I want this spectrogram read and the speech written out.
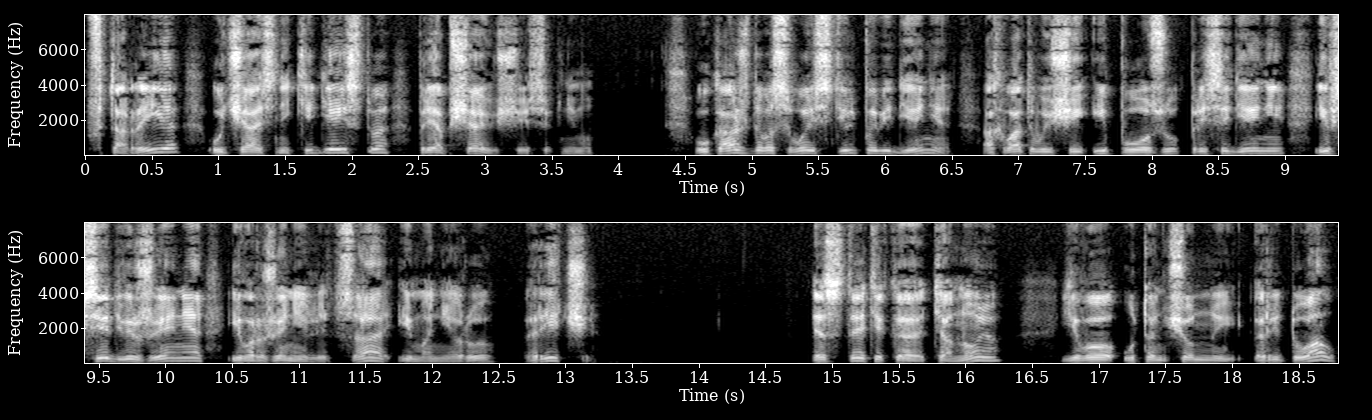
вторые – участники действа, приобщающиеся к нему. У каждого свой стиль поведения, охватывающий и позу при сидении, и все движения, и выражение лица, и манеру речи. Эстетика тяною, его утонченный ритуал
